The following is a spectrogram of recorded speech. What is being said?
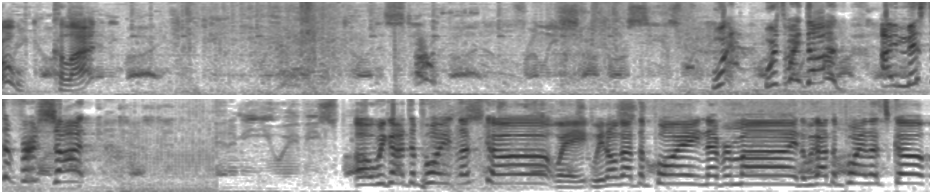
Is ready. What? Where's my dog? I missed the first shot. Oh, we got the point. Let's go. Wait, we don't got the point. Never mind. We got the point. Let's go.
